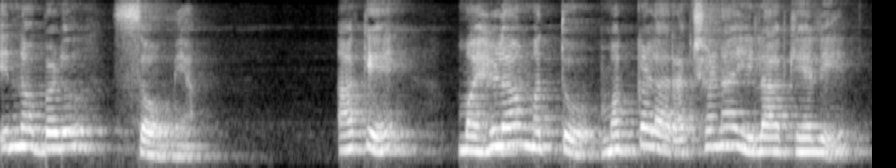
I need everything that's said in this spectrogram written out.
ಇನ್ನೊಬ್ಬಳು ಸೌಮ್ಯ. ಆಕೆ ಮಹಿಳಾ ಮತ್ತು ಮಕ್ಕಳ ರಕ್ಷಣಾ ಇಲಾಖೆಯಲ್ಲಿ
